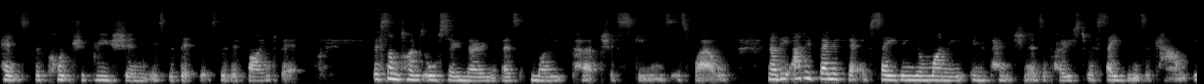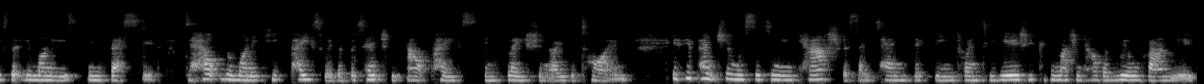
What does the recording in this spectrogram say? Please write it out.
Hence the contribution is the bit that's the defined bit. They're sometimes also known as money purchase schemes as well. Now, the added benefit of saving your money in a pension as opposed to a savings account is that your money is invested to help your money keep pace with and potentially outpace inflation over time. If your pension was sitting in cash for, say, 10, 15, 20 years, you can imagine how the real value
